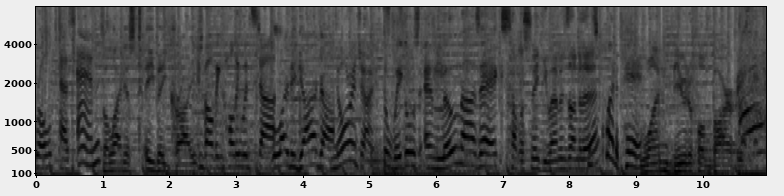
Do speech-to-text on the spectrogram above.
roll test and The latest TV craze. involving Hollywood star Lady Gaga. Norah Jones. The Wiggles and Lil Nas X. Couple of sneaky lemons under there. It's quite a pair. One beautiful Barbie. Oh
